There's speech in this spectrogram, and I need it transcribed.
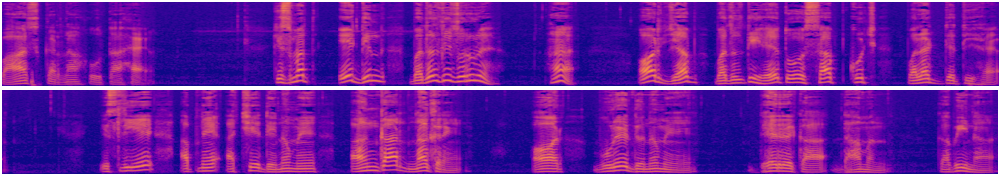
पास करना होता है। किस्मत एक दिन बदलती ज़रूर है हाँ और जब बदलती है तो सब कुछ पलट देती है। इसलिए अपने अच्छे दिनों में अहंकार न करें और बुरे दिनों में धैर्य का दामन कभी ना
